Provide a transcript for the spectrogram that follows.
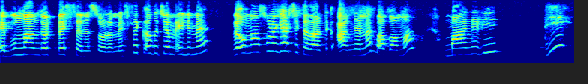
E bundan 4-5 sene sonra meslek alacağım elime ve ondan sonra gerçekten artık anneme, babama manevi değil,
